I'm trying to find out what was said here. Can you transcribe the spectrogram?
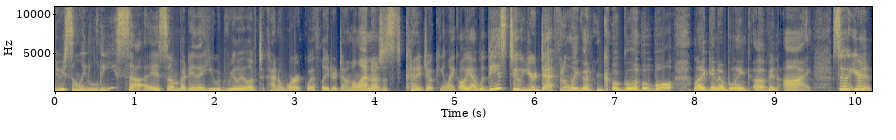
Recently, Lisa is somebody that he would really love to kind of work with later down the line. I was just kind of joking, like, oh, yeah, with these two, you're definitely going to go global, like in a blink of an eye. So, your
